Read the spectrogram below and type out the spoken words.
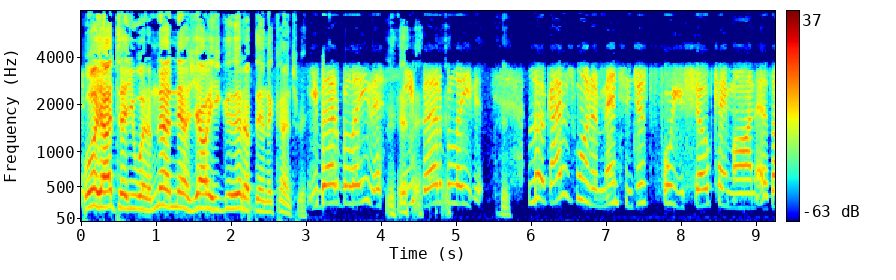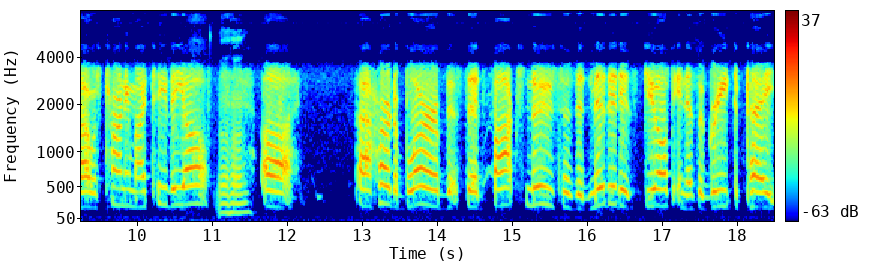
Boy, I tell you what, if nothing else, y'all eat good up there in the country. You better believe it. You better believe it. Look, I just wanted to mention just before your show came on, as I was turning my TV off, Uh-huh. uh, I heard a blurb that said Fox News has admitted its guilt and has agreed to pay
